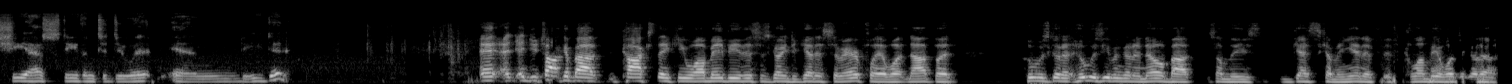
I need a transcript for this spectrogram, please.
she asked Stephen to do it, and he did it. And, and, you talk about Cox thinking, well, maybe this is going to get us some airplay and whatnot, but who was gonna, who was even going to know about some of these guests coming in if, if Columbia wasn't going to?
